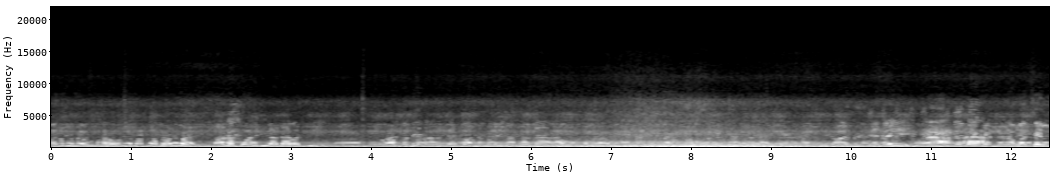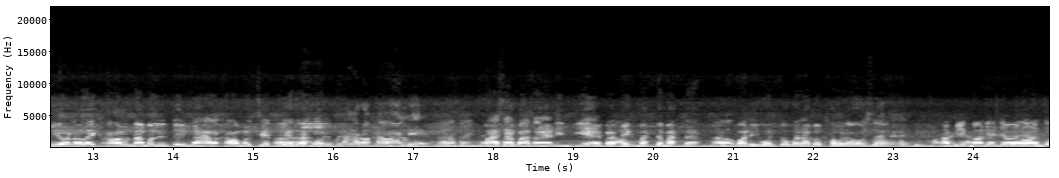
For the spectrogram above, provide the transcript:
મંદિરમાં ઉઠાવો આવું એ નહીં આમાં છેલ્લી વાટા લઈ ખાવાનું ના મળ્યું તો એમના હારા ખાવા મળશે એટલું યાદ રાખો. પાછા પાછા એડીને જઈએ ભાભીક માગતા માગતા. પણ ઈવન તો બરાબર ખવડાવો છો. આ ભીખ માંગે જેવા તો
